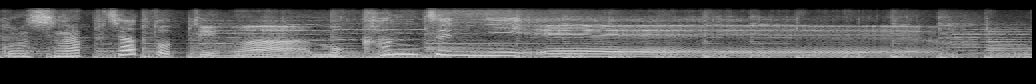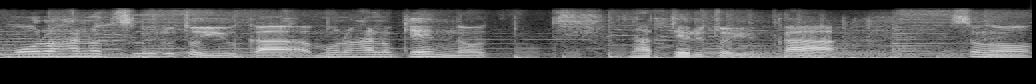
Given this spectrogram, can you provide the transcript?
このスナップチャットっていうのはもう完全に、えー、諸刃のツールというか諸刃の剣のなってるというかその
